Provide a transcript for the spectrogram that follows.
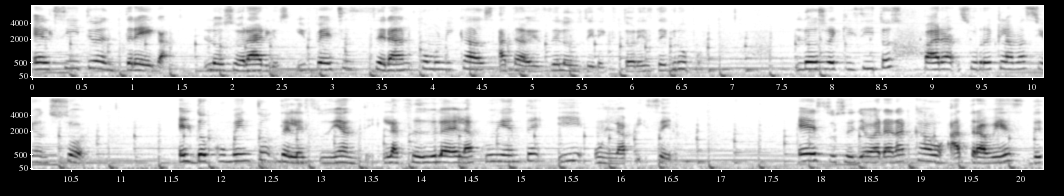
el sitio de entrega, los horarios y fechas serán comunicados a través de los directores de grupo. Los requisitos para su reclamación son el documento del estudiante, la cédula del acudiente y un lapicero. Estos se llevarán a cabo a través de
